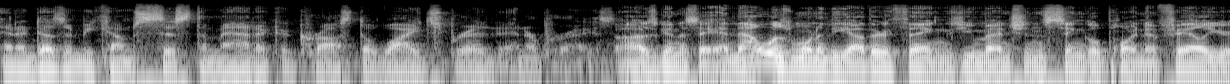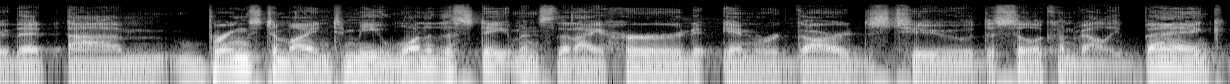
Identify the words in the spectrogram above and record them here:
and it doesn't become systematic across the widespread enterprise. I was going to say, and that was one of the other things you mentioned single point of failure that um, brings to mind to me one of the statements that I heard in regards to the Silicon Valley Bank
